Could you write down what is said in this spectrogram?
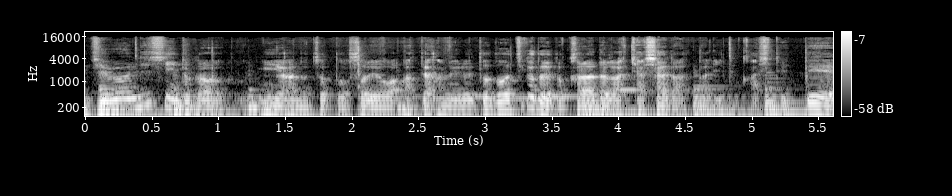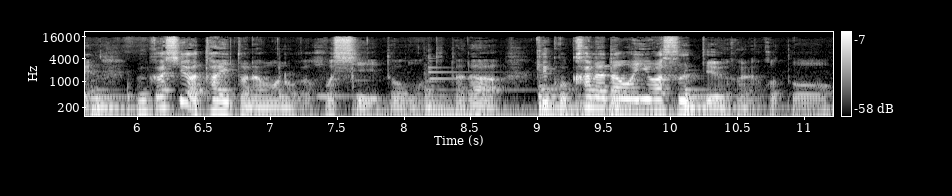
自分自身とかにあのちょっとそれを当てはめるとどっちかというと体が華奢だったりとかしてて昔はタイトなものが欲しいと思ってたら結構体を言わすっていう風なことを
